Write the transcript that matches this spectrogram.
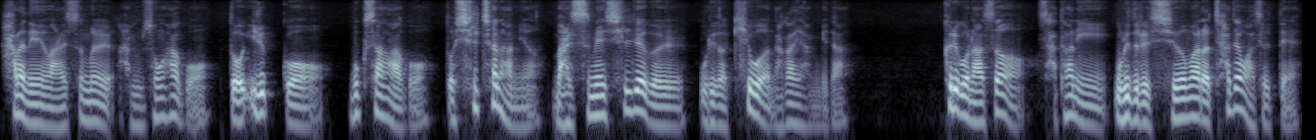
하나님의 말씀을 암송하고 또 읽고 묵상하고 또 실천하며 말씀의 실력을 우리가 키워 나가야 합니다. 그리고 나서 사탄이 우리들을 시험하러 찾아왔을 때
